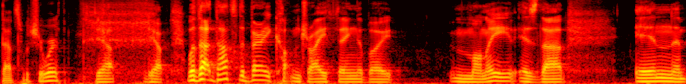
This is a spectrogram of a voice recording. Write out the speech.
that's what you're worth. Yeah, yeah. Well, that that's the very cut and dry thing about money is that in the,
